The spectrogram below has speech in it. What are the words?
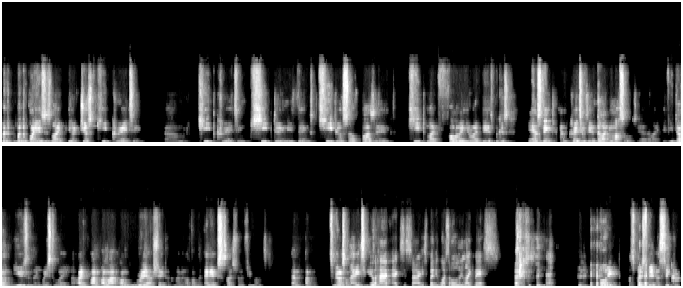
but but the point is is like you know just keep creating, um, keep creating, keep doing new things, keep yourself buzzing, keep like following your ideas because yeah. instinct and creativity they're like muscles. Yeah, they're like if you don't use them, they waste away. Like I, I'm I'm I'm really out of shape at the moment. I've not done any exercise for a few months, and I'm to be honest, I'm hating it. You had exercise, but it was only like this. Boy, it's supposed to be a secret.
